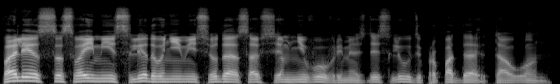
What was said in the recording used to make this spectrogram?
Полез со своими исследованиями сюда совсем не вовремя, здесь люди пропадают, а он...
